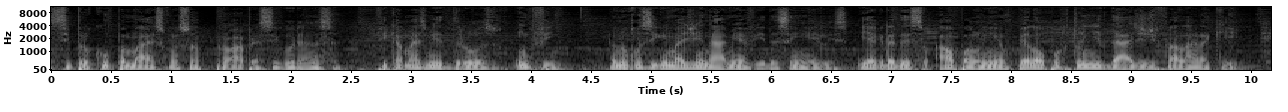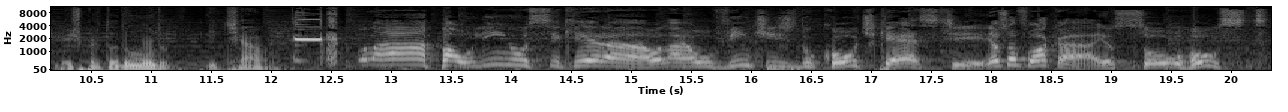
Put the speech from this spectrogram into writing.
Se preocupa mais com a sua própria segurança, fica mais medroso, enfim. Eu não consigo imaginar a minha vida sem eles. E agradeço ao Paulinho pela oportunidade de falar aqui. Beijo para todo mundo e tchau. Olá, Paulinho Siqueira. Olá, ouvintes do Coachcast. Eu sou Foca, eu sou o host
